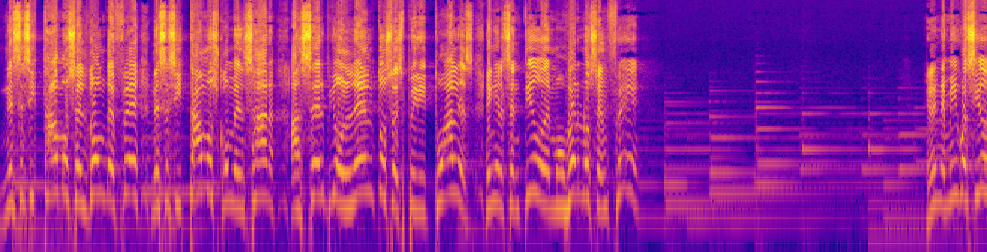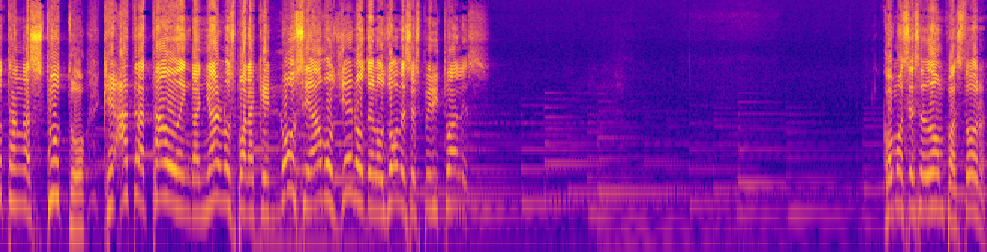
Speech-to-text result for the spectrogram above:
Necesitamos el don de fe, necesitamos comenzar a ser violentos espirituales en el sentido de movernos en fe. El enemigo ha sido tan astuto que ha tratado de engañarnos para que no seamos llenos de los dones espirituales. ¿Cómo es ese don, pastor?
